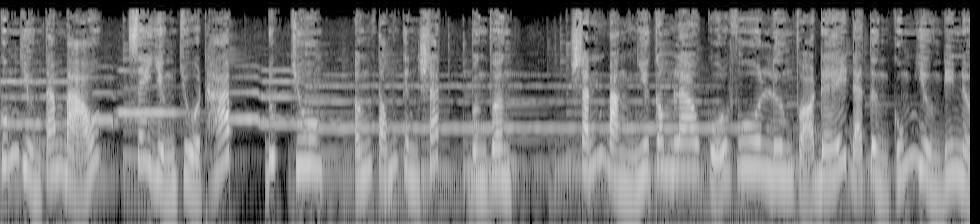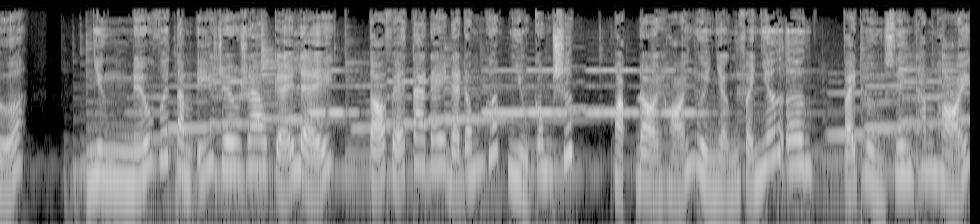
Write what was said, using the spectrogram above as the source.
cúng dường tam bảo, xây dựng chùa tháp, đúc chuông, ấn tống kinh sách, vân vân, sánh bằng như công lao của vua Lương Võ Đế đã từng cúng dường đi nữa. Nhưng nếu với tâm ý rêu rao kể lễ, tỏ vẻ ta đây đã đóng góp nhiều công sức, hoặc đòi hỏi người nhận phải nhớ ơn, phải thường xuyên thăm hỏi,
